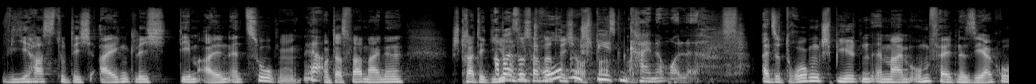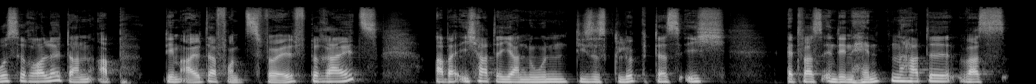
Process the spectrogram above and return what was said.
wie hast du dich eigentlich dem allen entzogen? Ja. Und das war meine Strategie. Aber so Drogen spielten keine Rolle. Also Drogen spielten in meinem Umfeld eine sehr große Rolle, dann ab dem Alter von zwölf bereits. Aber ich hatte ja nun dieses Glück, dass ich etwas in den Händen hatte, was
